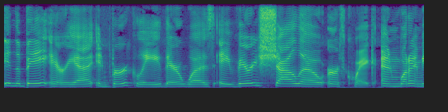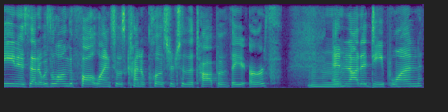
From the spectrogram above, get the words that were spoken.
in the bay area in berkeley there was a very shallow earthquake and what i mean is that it was along the fault line so it was kind of closer to the top of the earth mm-hmm. and not a deep one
